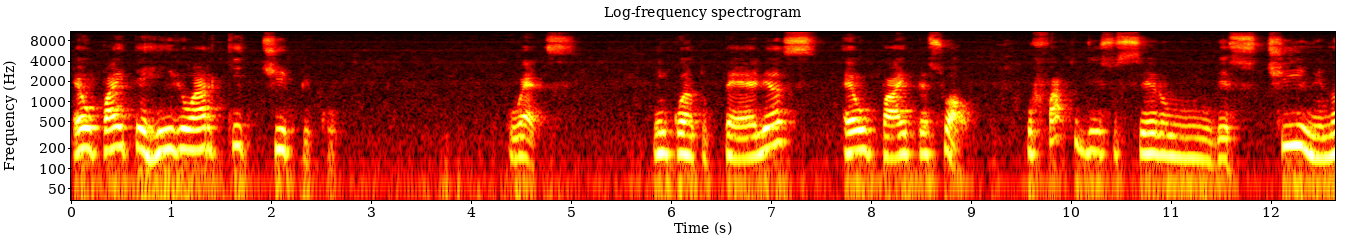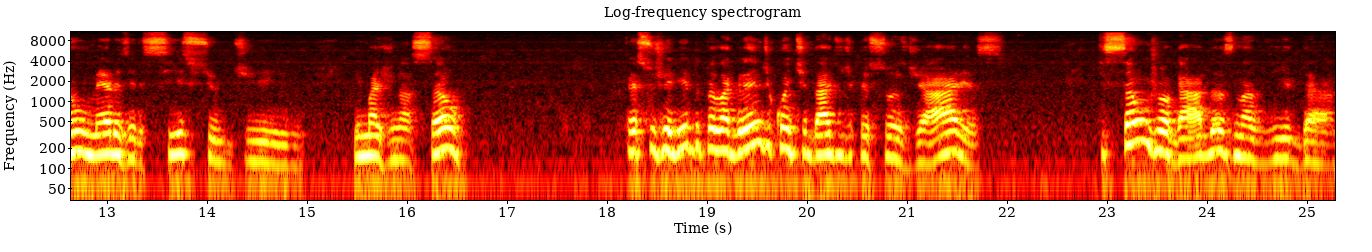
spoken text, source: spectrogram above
É o pai terrível arquetípico, o Ex, enquanto Pélias é o pai pessoal. O fato disso ser um destino e não um mero exercício de imaginação é sugerido pela grande quantidade de pessoas diárias que são jogadas na vida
